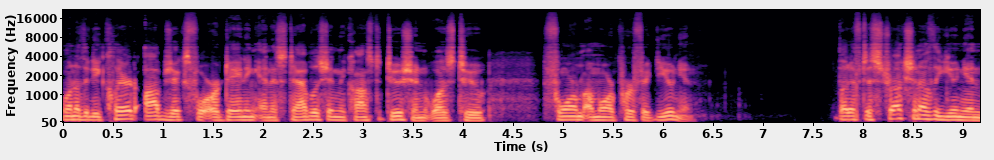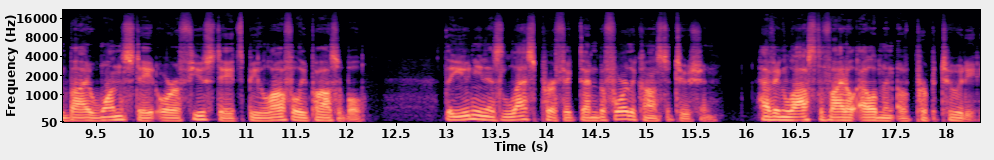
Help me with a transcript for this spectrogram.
one of the declared objects for ordaining and establishing the Constitution was to form a more perfect union. But if destruction of the Union by one state or a few states be lawfully possible, the Union is less perfect than before the Constitution, having lost the vital element of perpetuity.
